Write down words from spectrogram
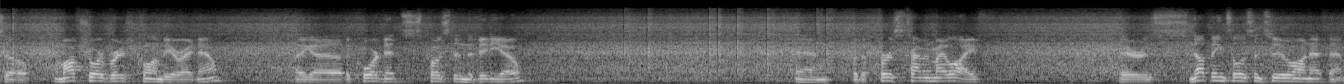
So I'm offshore British Columbia right now. I got the coordinates posted in the video. And for the first time in my life, there's nothing to listen to on FM.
